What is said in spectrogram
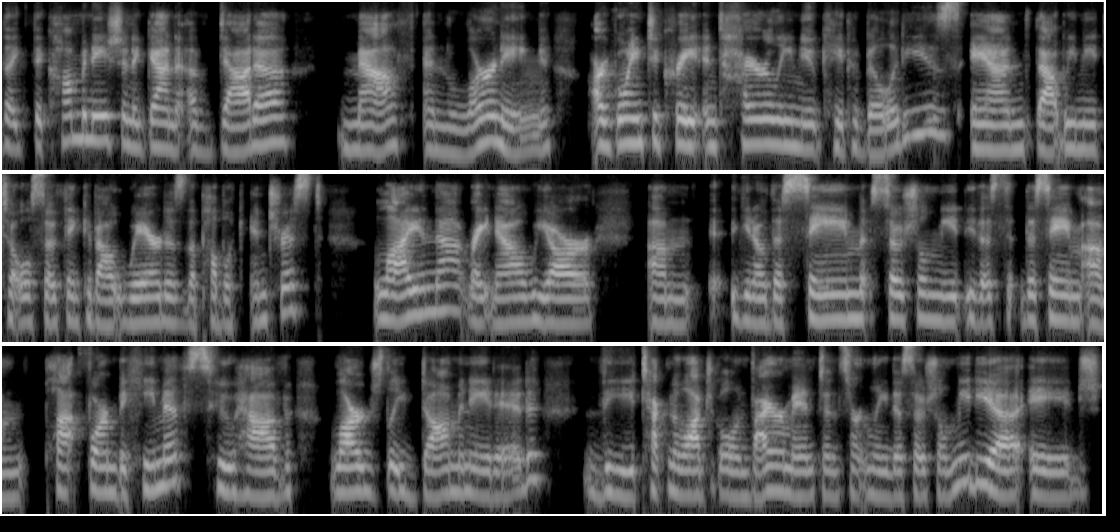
like the combination again of data math and learning are going to create entirely new capabilities and that we need to also think about where does the public interest lie in that. Right now we are um, you know the same social media the, the same um, platform behemoths who have largely dominated the technological environment and certainly the social media age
